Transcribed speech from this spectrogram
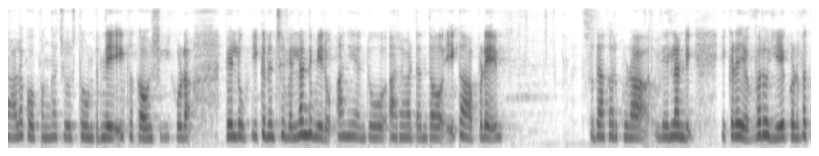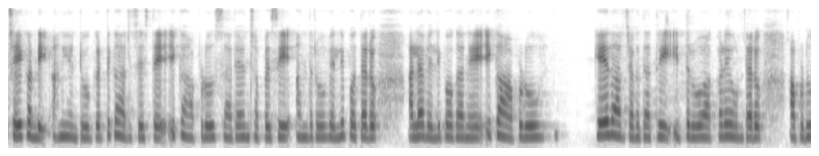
చాలా కోపంగా చూస్తూ ఉంటుంది. ఇక కౌశికి కూడా వెళ్ళు ఇక నుంచి వెళ్ళండి మీరు అని అంటూ అరవటంతో ఇక అప్పుడే సుధాకర్ కూడా వెళ్ళండి. ఇక్కడ ఎవ్వరు ఏ గొడవ చేయకండి అని అంటూ గట్టిగా అరిచేస్తే ఇక అప్పుడు సరే అని చెప్పేసి అందరూ వెళ్ళిపోతారు. అలా వెళ్ళిపోగానే ఇక అప్పుడు కేదార్ జగదాత్రి ఇద్దరు అక్కడే ఉంటారు. అప్పుడు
